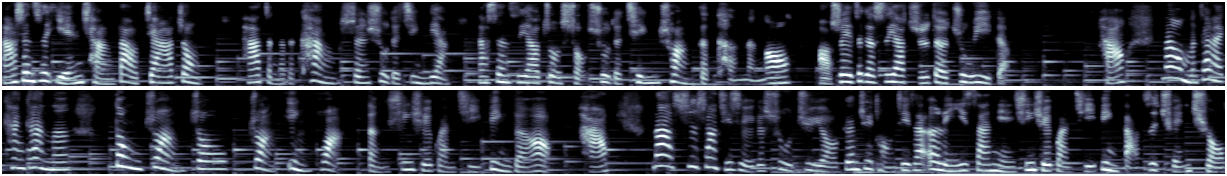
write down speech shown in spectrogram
然后甚至延长到加重它整个的抗生素的剂量，那甚至要做手术的清创的可能哦。好，所以这个是要值得注意的。好，那我们再来看看呢，动状粥状硬化等心血管疾病的哦。好，那事实上其实有一个数据哦，根据统计，在二零一三年，心血管疾病导致全球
